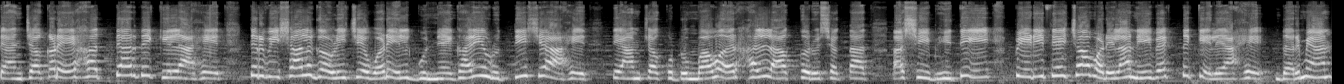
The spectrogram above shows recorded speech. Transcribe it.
त्यांच्याकडे हत्यार देखील आहेत. तर विशाल गवळीचे वडील गुन्हेगारी वृत्तीचे आहेत. ते आमच्या कुटुंबावर हल्ला करू शकतात. अशी भीती पीडितेच्या वडिलांनी व्यक्त केली आहे. दरम्यान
